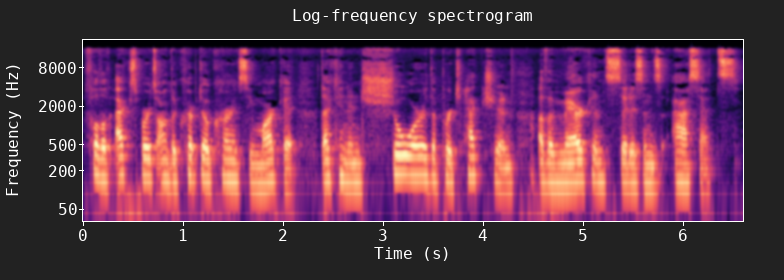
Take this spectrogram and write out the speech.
full of experts on the cryptocurrency market that can ensure the protection of American citizens' assets.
